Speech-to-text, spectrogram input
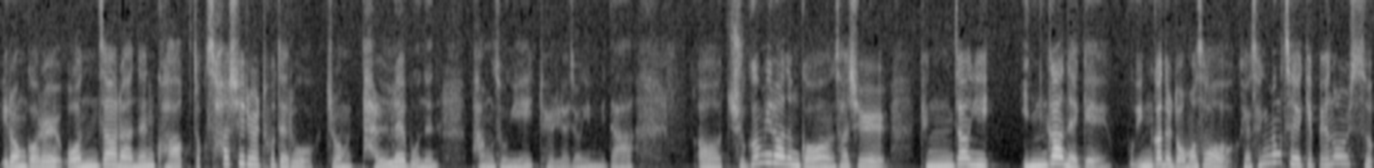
이런 거를 원자라는 과학적 사실을 토대로 좀 달래보는 방송이 될 예정입니다. 어, 죽음이라는 건 사실 굉장히 인간에게 뭐 인간을 넘어서 그냥 생명체에게 빼놓을 수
